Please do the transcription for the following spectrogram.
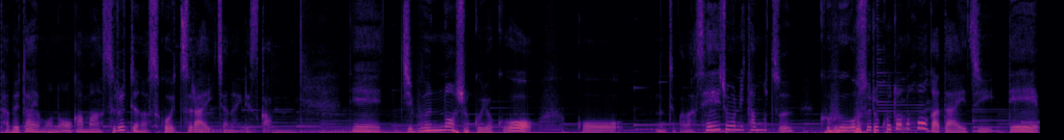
食べたいものを我慢するっていうのはすごい辛いじゃないですか。で自分の食欲をこうなんていうかな正常に保つ工夫をすることの方が大事で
